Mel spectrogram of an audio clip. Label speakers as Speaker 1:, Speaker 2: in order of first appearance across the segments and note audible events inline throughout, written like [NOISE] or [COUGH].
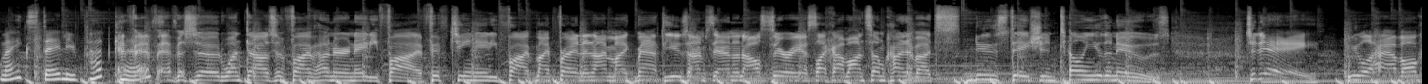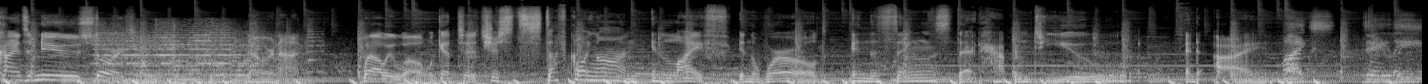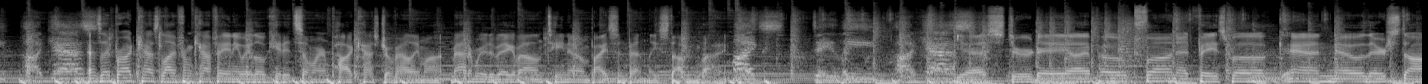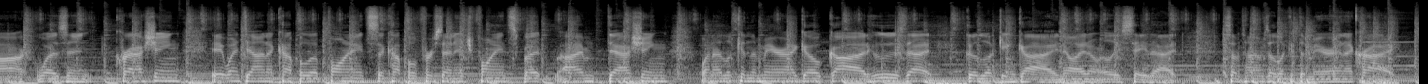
Speaker 1: Mike's Daily Podcast.
Speaker 2: FF episode 1585, 1585. My friend and I'm Mike Matthews. I'm standing all serious like I'm on some kind of a news station telling you the news. Today, we will have all kinds of news stories. No, we're not. Well, we will. We'll get to just stuff going on in life, in the world, in the things that happen to you and I.
Speaker 3: Mike's Daily Podcast.
Speaker 2: As I broadcast live from Cafe Anyway, located somewhere in Podcastro Valleymont, Madame Rutabaga Valentino and Bison Bentley stopping by.
Speaker 3: Mike's Daily Podcast.
Speaker 2: Yesterday I poked fun at Facebook and no, their stock wasn't crashing. It went down a couple of points, a couple percentage points, but I'm dashing. When I look in the mirror, I go, God, who is that good looking guy? No, I don't really say that. Sometimes I look at the mirror and I cry.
